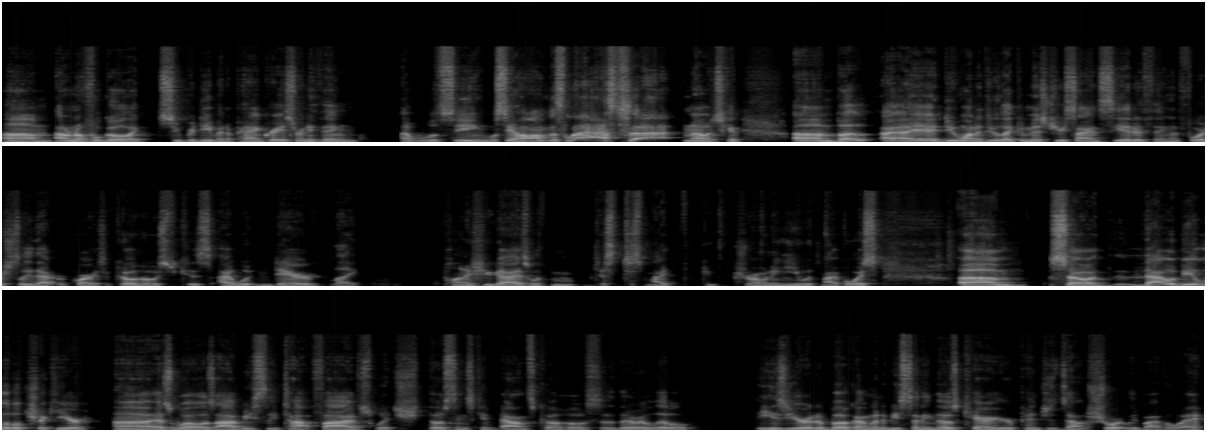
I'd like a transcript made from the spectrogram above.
Um, I don't know if we'll go like super deep into Pancrase or anything. Uh, we'll see. We'll see how long this lasts. Ah, no, just kidding. Um, but I, I do want to do like a mystery science theater thing. Unfortunately, that requires a co-host because I wouldn't dare like punish you guys with just just my droning you with my voice. Um, so that would be a little trickier, uh, as well as obviously top fives, which those things can bounce co-hosts. So they're a little easier to book. I'm going to be sending those carrier pigeons out shortly, by the way.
